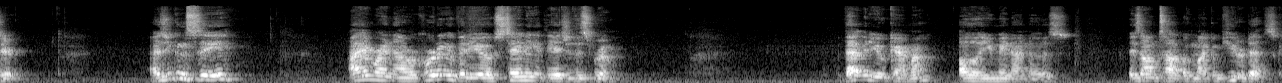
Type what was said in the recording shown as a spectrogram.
here. As you can see, I am right now recording a video standing at the edge of this room. That video camera, although you may not notice, is on top of my computer desk.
